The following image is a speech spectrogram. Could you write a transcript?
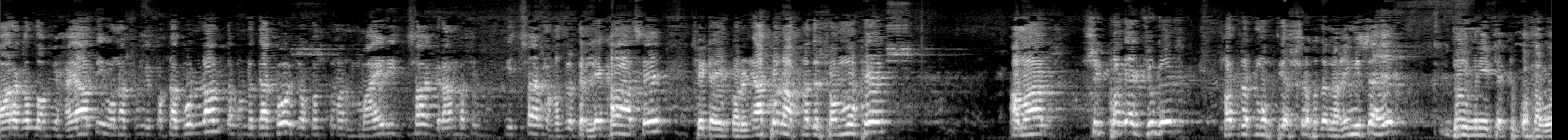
বারাকাল্লাহ হায়াতি, ওনার সঙ্গে কথা বললাম, তখন দেখো, যখন তোমার মায়ের ইচ্ছা, গ্রামবাসীর ইচ্ছা এবং হজরতের লেখা আছে, সেটা এ করেন। এখন আপনাদের সম্মুখে আমার শিক্ষক এক যুগের হজরত মুফতি আশরাফুদ্দিন নাইমি সাহেব, দুই মিনিট একটু কথা বল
